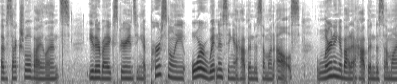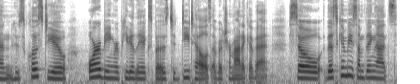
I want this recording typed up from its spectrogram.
of sexual violence, either by experiencing it personally or witnessing it happen to someone else, learning about it happen to someone who's close to you, or being repeatedly exposed to details of a traumatic event. So, this can be something that's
